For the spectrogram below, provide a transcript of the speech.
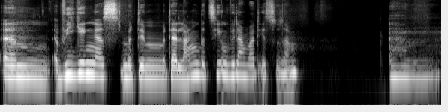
ähm, wie ging es mit, dem, mit der langen Beziehung? Wie lange wart ihr zusammen? Ähm,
